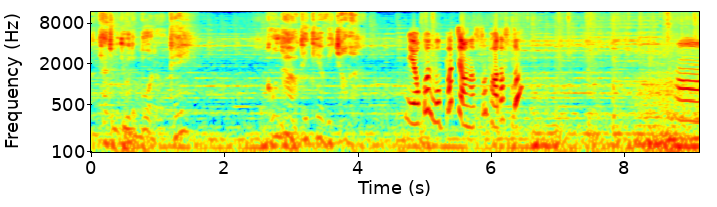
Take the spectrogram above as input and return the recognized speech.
I'll catch up with you at the border, okay? Go now. Take care of each other. 근데 여권 못 받지 않았어? 받았어? 어.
